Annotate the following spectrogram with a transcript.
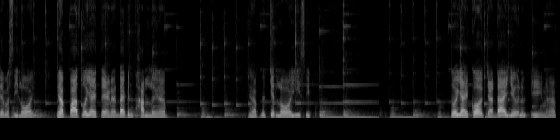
ได้มาสี่ร้อยนะครับปลาตัวใหญ่แตกนะได้เป็นพันเลยนะครับ นะครับได้วเจ็ดร้อยยี่สิบตัวใหญ่ก็จะได้เยอะนั่นเองนะครับ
